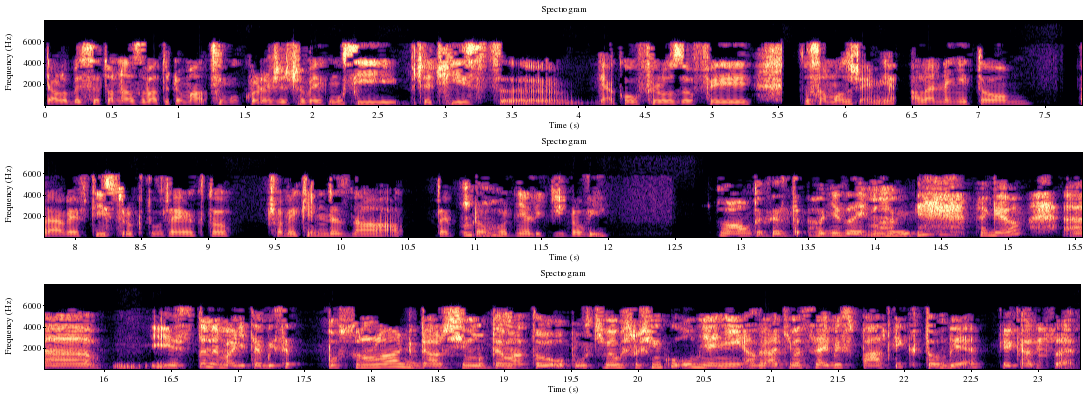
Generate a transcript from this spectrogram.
dalo by se to nazvat domácím úkolem, že člověk musí přečíst uh, nějakou filozofii, to samozřejmě, ale není to právě v té struktuře, jak to člověk jinde zná a to je pro mm-hmm. hodně lidí nový. Wow, tak to je hodně zajímavý. Tak jo, uh, jestli to nevadí, tak bych se posunula k dalšímu tématu, opustíme už trošinku umění a vrátíme se jakby zpátky k tobě, ke Katce.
